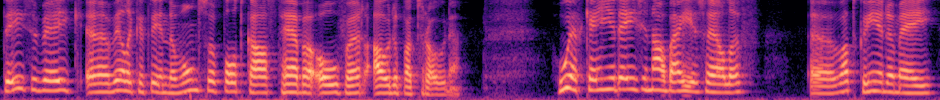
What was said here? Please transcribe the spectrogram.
Deze week eh, wil ik het in de Monster Podcast hebben over oude patronen. Hoe herken je deze nou bij jezelf? Uh, wat kun je ermee?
